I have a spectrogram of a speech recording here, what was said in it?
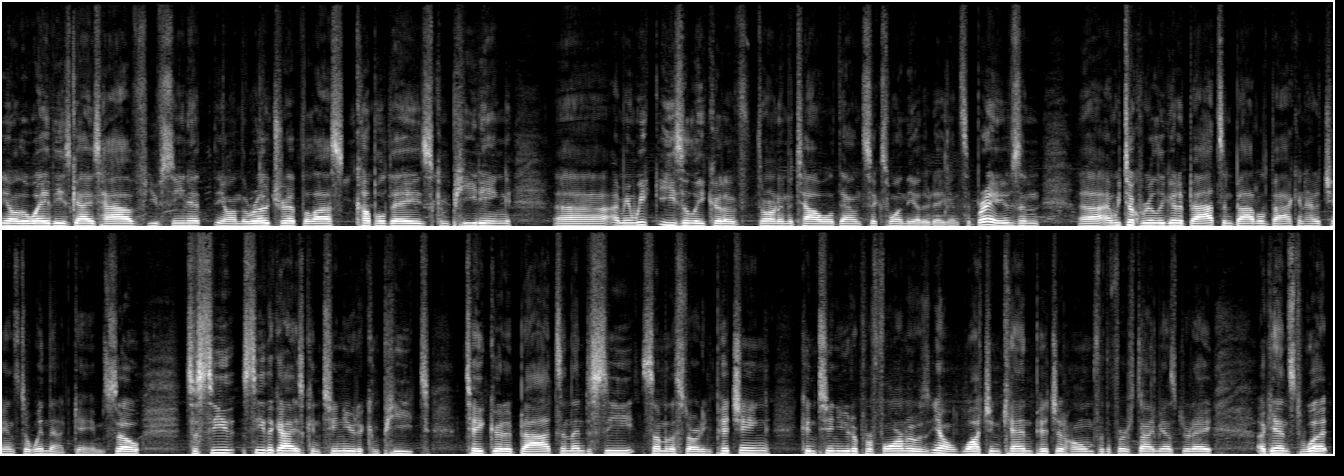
You know the way these guys have. You've seen it. You know on the road trip the last couple days competing. Uh, I mean, we easily could have thrown in the towel down six-one the other day against the Braves, and uh, and we took really good at bats and battled back and had a chance to win that game. So to see see the guys continue to compete, take good at bats, and then to see some of the starting pitching continue to perform. It was you know watching Ken pitch at home for the first time yesterday against what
